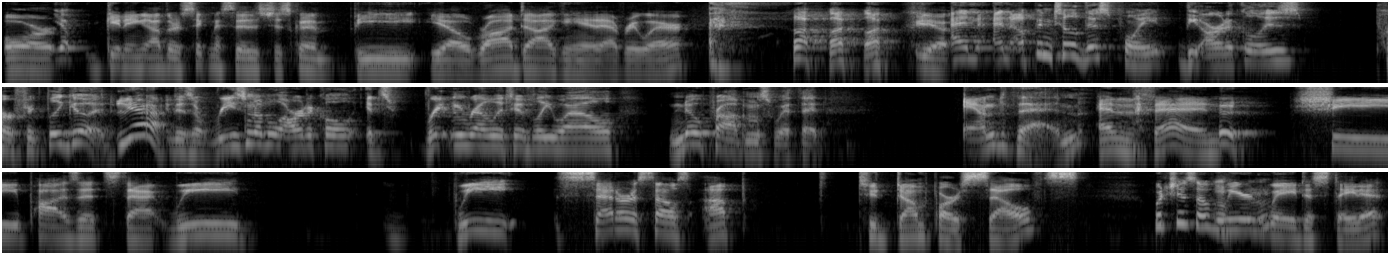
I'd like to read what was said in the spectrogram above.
or Yep. getting other sicknesses. Just going to be, you know, raw dogging it everywhere. yeah. And and up until this point, the article is perfectly good. Yeah. It is a reasonable article. It's written relatively well. No problems with it. And then and then she posits that we we set ourselves up to dump ourselves, which is a weird way to state it.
